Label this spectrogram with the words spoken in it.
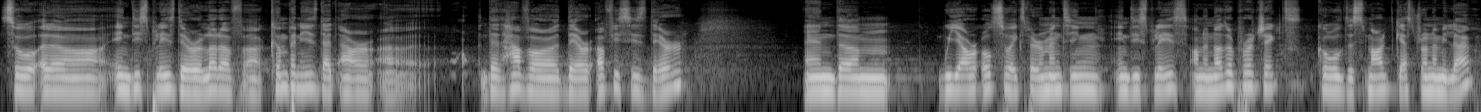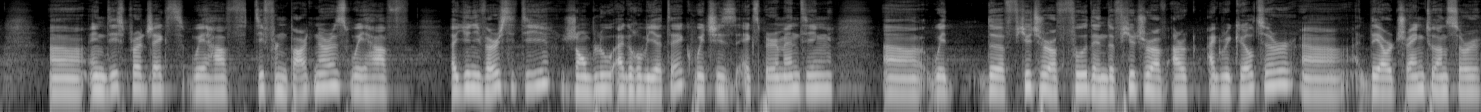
So uh, in this place, there are a lot of uh, companies that are uh, that have uh, their offices there, and um, we are also experimenting in this place on another project called the Smart Gastronomy Lab. in this project, we have different partners. We have a university, Gembloux Agro-Bio Tech, which is experimenting uh, with the future of food and the future of agriculture. Uh, they are trying to answer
